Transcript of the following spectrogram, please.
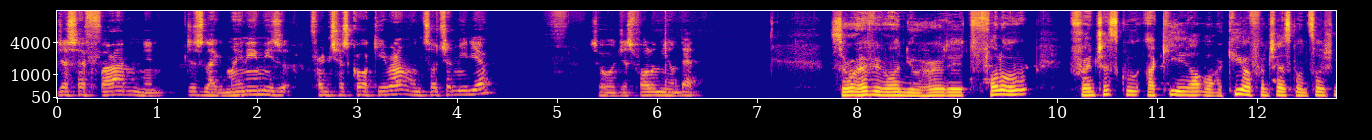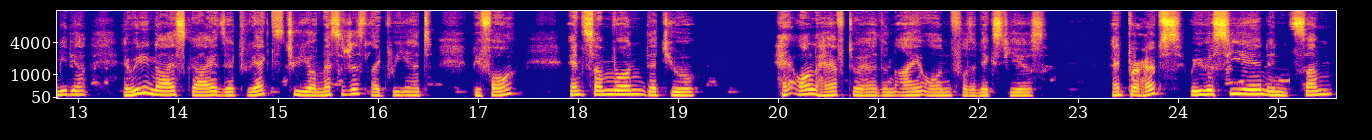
Just have fun and just like my name is Francesco Akira on social media. So just follow me on that. So everyone, you heard it. Follow Francesco Akira or Akira Francesco on social media. A really nice guy that reacts to your messages like we had before, and someone that you ha- all have to have an eye on for the next years. And perhaps we will see him in some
